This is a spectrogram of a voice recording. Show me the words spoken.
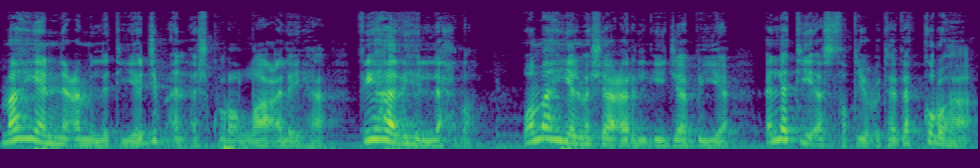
ما هي النعم التي يجب أن أشكر الله عليها في هذه اللحظة؟ وما هي المشاعر الإيجابية التي أستطيع تذكرها؟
